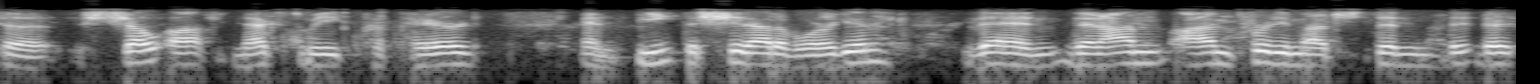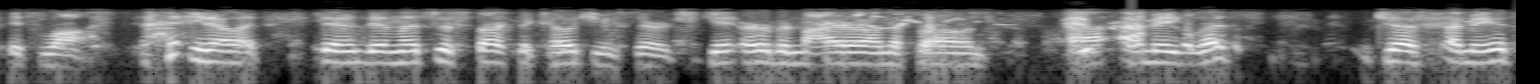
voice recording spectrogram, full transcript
to show up next week prepared and beat the shit out of Oregon, then then I'm I'm pretty much then th- th- it's lost. you know, then then let's just start the coaching search. Get Urban Meyer on the phone. Uh, I mean, let's just I mean it's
